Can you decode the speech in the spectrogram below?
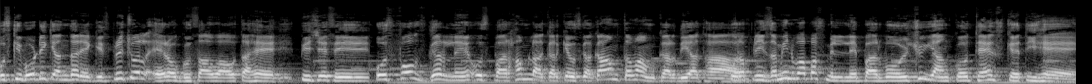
उसकी बॉडी के अंदर एक स्पिरिचुअल एरो घुसा हुआ होता है। पीछे से उस फोक्स गर्ल ने उस पर हमला करके उसका काम तमाम कर दिया था और अपनी ज़मीन वापस मिलने पर वो शुयांग को थैंक्स कहती है,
